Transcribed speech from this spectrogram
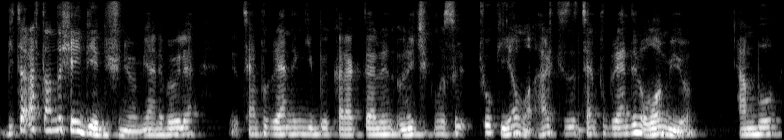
Bir taraftan da şey diye düşünüyorum. Yani böyle Temple Grandin gibi karakterlerin öne çıkması çok iyi ama herkes de Temple Grandin olamıyor. Hem bu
